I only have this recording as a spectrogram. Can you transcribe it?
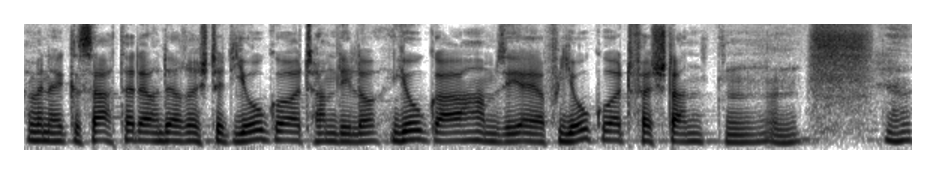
wenn er gesagt hat, er unterrichtet Joghurt, haben die Yoga, haben sie eher Joghurt verstanden. Und, ja,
